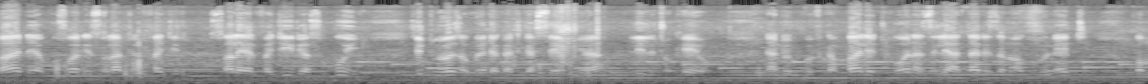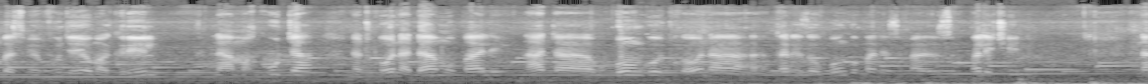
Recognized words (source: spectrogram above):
baada ya kuswali salatu alfajiri, swala ya alfajiri asubuhi, sisi tumeweza kwenda katika sehemu ya lile tokeo, na ndio tulipofika pale tukaona zile athari za maguruneti kwamba zimevunja hiyo magrill na makuta na tukaona damu pale na hata ubongo, tukaona athari za ubongo pale pale chini, na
